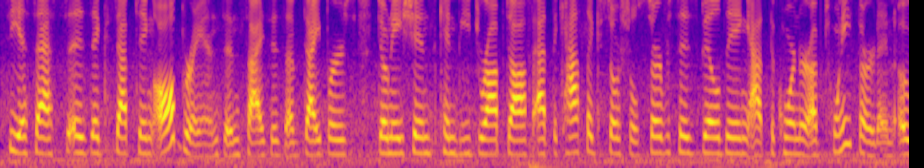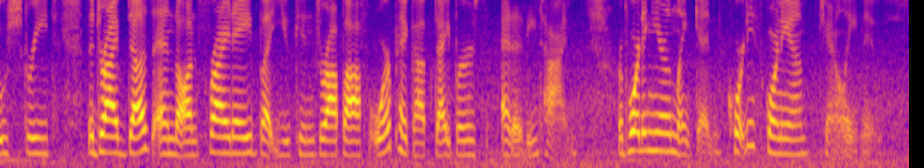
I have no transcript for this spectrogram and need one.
CSS is accepting all brands and sizes of diapers. Donations can be dropped off at the Catholic Social Services building at the corner of 23rd and O Street. The drive does end on Friday, but you can drop off or pick up diapers at any time. Reporting here in Lincoln, Courtney Scornia, Channel 8 News.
